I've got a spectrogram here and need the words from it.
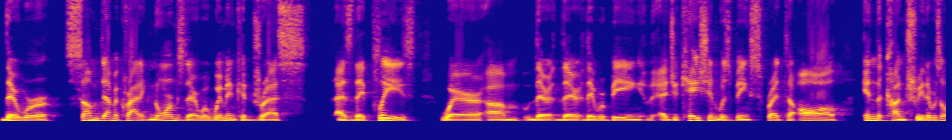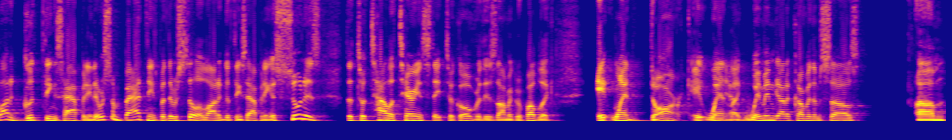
there were some democratic norms there where women could dress as they pleased where um, they're, they're, they were being, education was being spread to all in the country. There was a lot of good things happening. There were some bad things, but there was still a lot of good things happening. As soon as the totalitarian state took over, the Islamic Republic, it went dark. It went yeah. like women got to cover themselves. Um,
